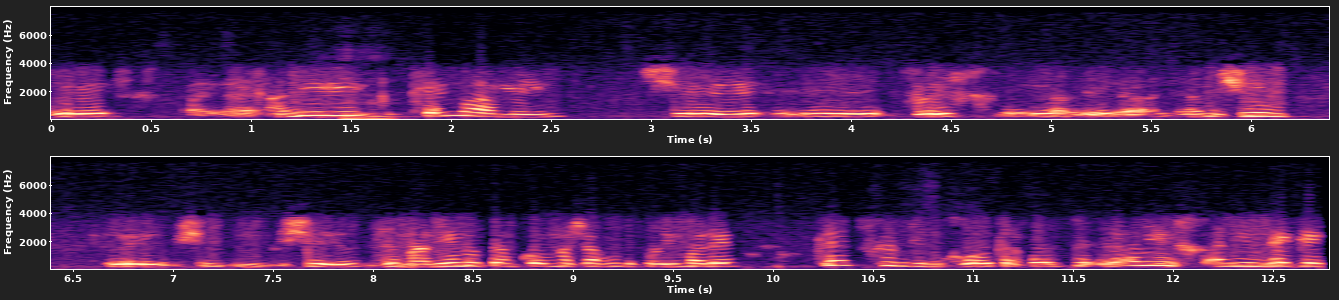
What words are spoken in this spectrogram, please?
ואני כן מאמין שצריך אנשים שזה מעניין אותם כל מה שאנחנו מדברים עליהם, כן צריכים למחות, אבל אני, אני נגד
